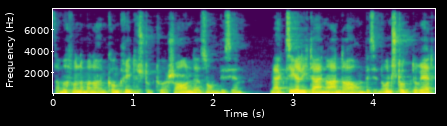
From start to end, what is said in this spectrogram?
da muss man nochmal nach eine konkrete Struktur schauen, der ist noch ein bisschen, merkt sicherlich der eine oder andere auch ein bisschen unstrukturiert.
